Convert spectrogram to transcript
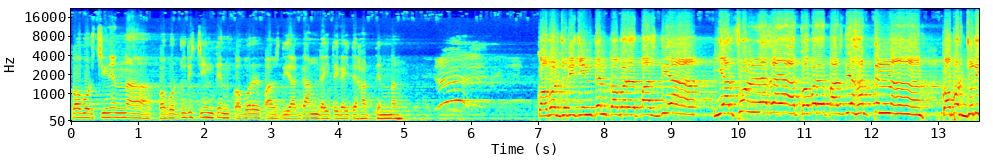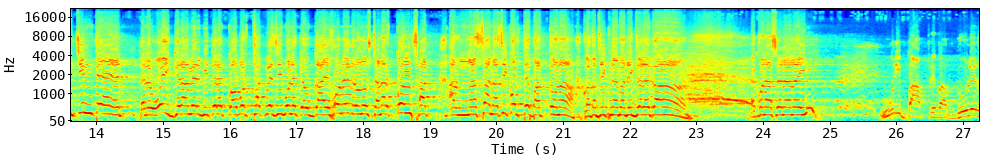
কবর চিনেন না, কবর যদি চিনতেন কবরের পাশ দিয়া গান গাইতে গাইতে হাঁটতেন না। কবর যদি চিনতেন কবরের পাশ দিয়া, ইয়ারফোন লাগায়া কবরের পাশ দিয়ে হাঁটতেন না। কবর যদি চিনতেন, তাহলে ওই গ্রামের ভিতরে কবর থাকলে জীবনে কেউ গায়ে হলুদের অনুষ্ঠান আর কনসার্ট আর নাচানাচি করতে পারতো না। কথা ঠিক না বা ঠিক জোরে এখন আসে না নাই? উরি বাপ রে বাপ, ডোলের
